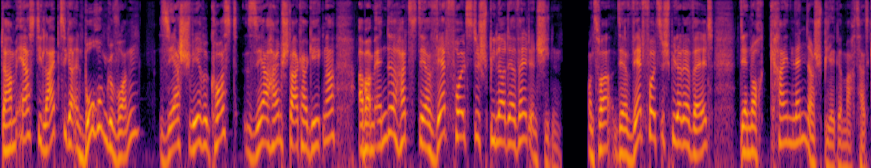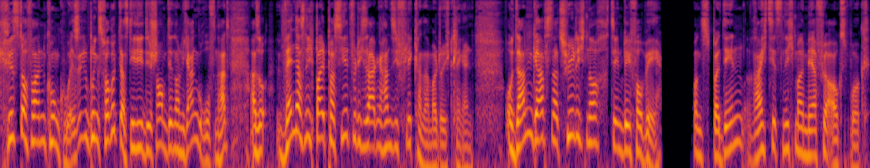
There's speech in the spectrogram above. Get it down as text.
Da haben erst die Leipziger in Bochum gewonnen sehr schwere Kost, sehr heimstarker Gegner, aber am Ende hat der wertvollste Spieler der Welt entschieden. Und zwar der wertvollste Spieler der Welt, der noch kein Länderspiel gemacht hat. Christopher Nkunku. Es ist übrigens verrückt, dass Didi Deschamps den noch nicht angerufen hat. Also, wenn das nicht bald passiert, würde ich sagen, Hansi Flick kann da mal durchklingeln. Und dann gab's natürlich noch den BVB. Und bei denen reicht's jetzt nicht mal mehr für Augsburg.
